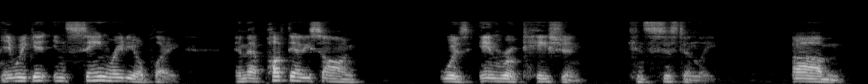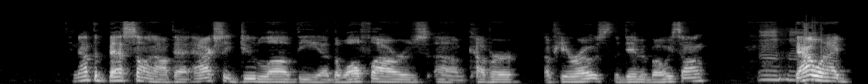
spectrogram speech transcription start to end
It would get insane radio play. And that Puff Daddy song was in rotation consistently. Um, not the best song off that. I actually do love the uh, the Wallflowers um, cover of Heroes, the David Bowie song. Mhm. That one I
